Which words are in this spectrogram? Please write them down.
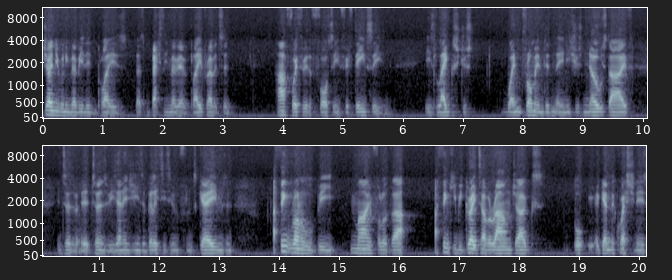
Genuinely, maybe he didn't play his that's best he maybe ever played for Everton. Halfway through the 14-15 season, his legs just went from him, didn't they? And he's just nosedive in terms of, in terms of his energy, his ability to influence games. And I think Ronald will be mindful of that. I think he'd be great to have around Jags. But again, the question is,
